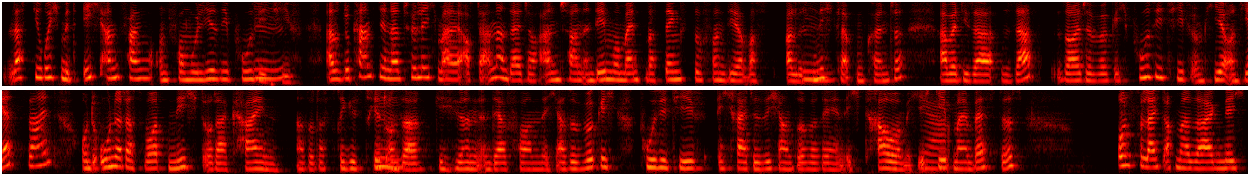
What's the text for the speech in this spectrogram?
Lass die ruhig mit ich anfangen und formulier sie positiv. Mhm. Also du kannst dir natürlich mal auf der anderen Seite auch anschauen, in dem Moment, was denkst du von dir, was alles mhm. nicht klappen könnte. Aber dieser Satz sollte wirklich positiv im Hier und Jetzt sein und ohne das Wort nicht oder kein. Also das registriert mhm. unser Gehirn in der Form nicht. Also wirklich positiv, ich reite sicher und souverän, ich traue mich, ich ja. gebe mein Bestes. Und vielleicht auch mal sagen, nicht,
